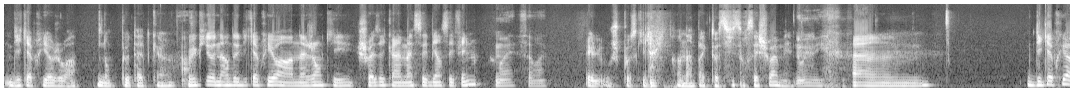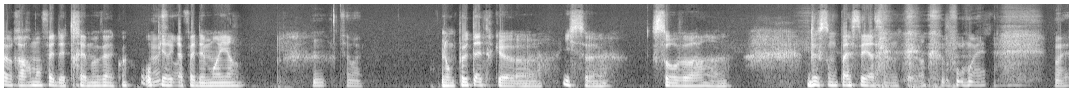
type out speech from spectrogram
DiCaprio jouera. Donc peut-être que ah. vu que Leonardo DiCaprio a un agent qui choisit quand même assez bien ses films. Ouais, c'est vrai. Et je suppose qu'il a un impact aussi sur ses choix, mais. Oui, oui. Euh, DiCaprio a rarement fait des très mauvais, quoi. Au pire, il a fait des moyens. Mmh, c'est vrai. Donc peut-être que il se sauvera euh, de son passé à son hein. ouais. Ouais,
